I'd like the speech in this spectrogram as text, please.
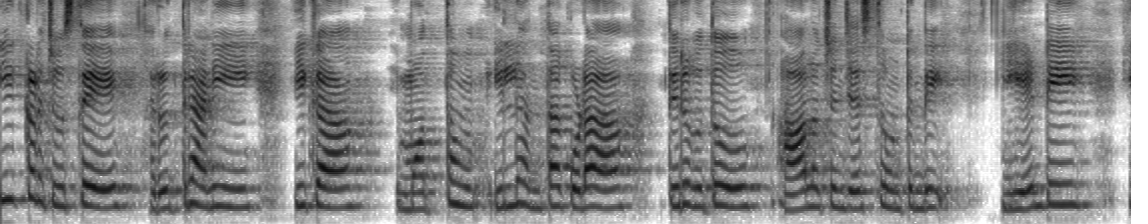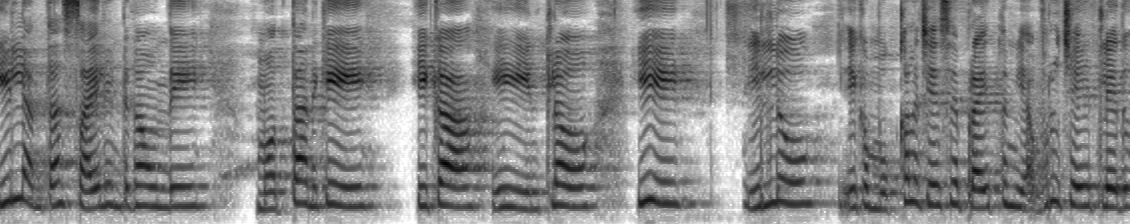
ఇక్కడ చూస్తే రుద్రాని ఇక మొత్తం ఇల్లంతా కూడా తిరుగుతూ ఆలోచన చేస్తూ ఉంటుంది. ఏంటి? ఇల్లంతా సైలెంట్గా ఉంది. మొత్తానికి ఇక ఈ ఇంట్లో ఈ ఇల్లు ఇక ముక్కలు చేసే ప్రయత్నం ఎవరూ చేయట్లేదు.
